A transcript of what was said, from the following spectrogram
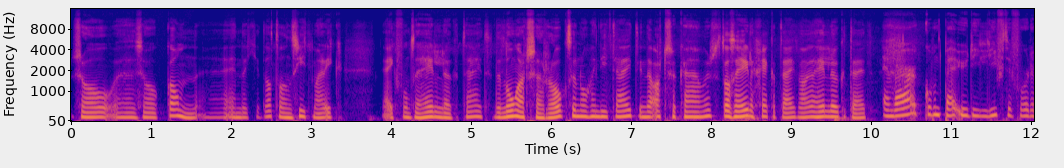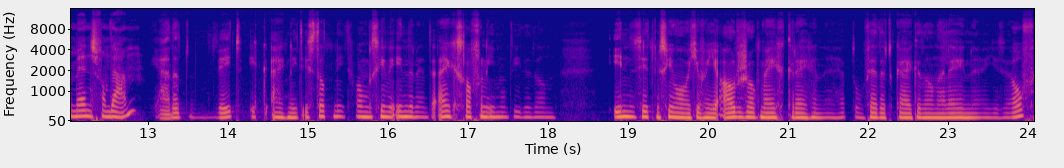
zo, uh, zo kan. Uh, en dat je dat dan ziet. Maar ik ja, ik vond het een hele leuke tijd. De longartsen rookten nog in die tijd in de artsenkamers. Het was een hele gekke tijd, maar een hele leuke tijd. En waar komt bij u die liefde voor de mens vandaan? Ja, dat weet ik eigenlijk niet. Is dat niet gewoon misschien een inherente eigenschap van iemand die er dan in zit? Misschien wel wat je van je ouders ook meegekregen eh, hebt om verder te kijken dan alleen uh, jezelf.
